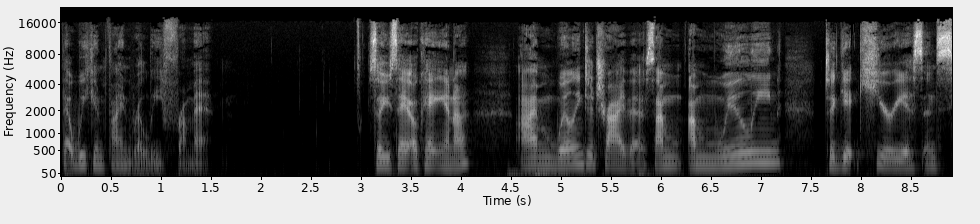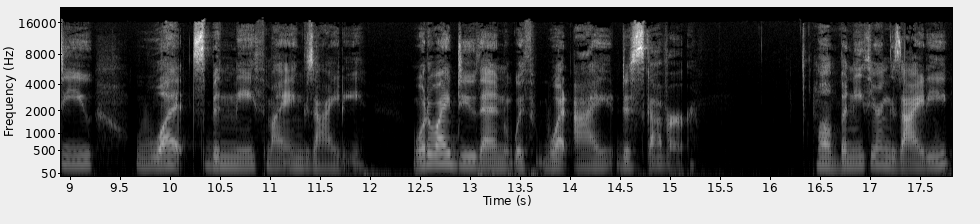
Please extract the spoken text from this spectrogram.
that we can find relief from it. So you say, "Okay, Anna, I'm willing to try this. I'm I'm willing to get curious and see what's beneath my anxiety. What do I do then with what I discover? Well, beneath your anxiety,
